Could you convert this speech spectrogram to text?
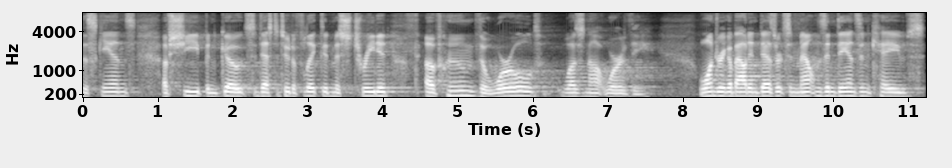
the skins of sheep and goats, destitute, afflicted, mistreated, of whom the world was not worthy, wandering about in deserts and mountains and dens and caves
